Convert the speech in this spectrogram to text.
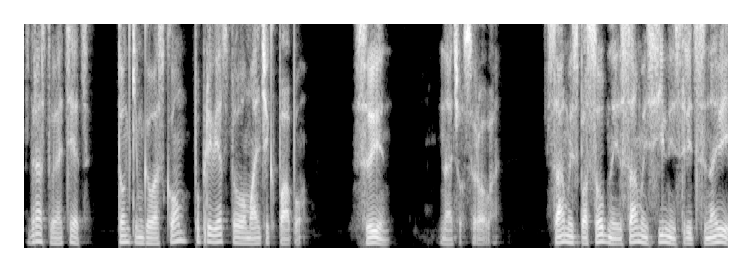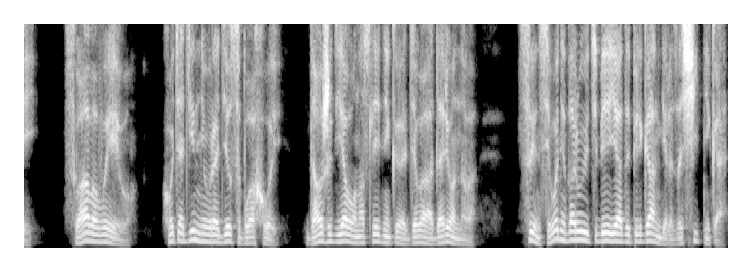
«Здравствуй, отец!» Тонким голоском поприветствовал мальчик папу. «Сын!» — начал сурово. «Самый способный и самый сильный среди сыновей. Слава Вейву! Хоть один не уродился плохой. Дал же дьявол наследника дела одаренного. Сын, сегодня дарую тебе я Пельгангера, защитника.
